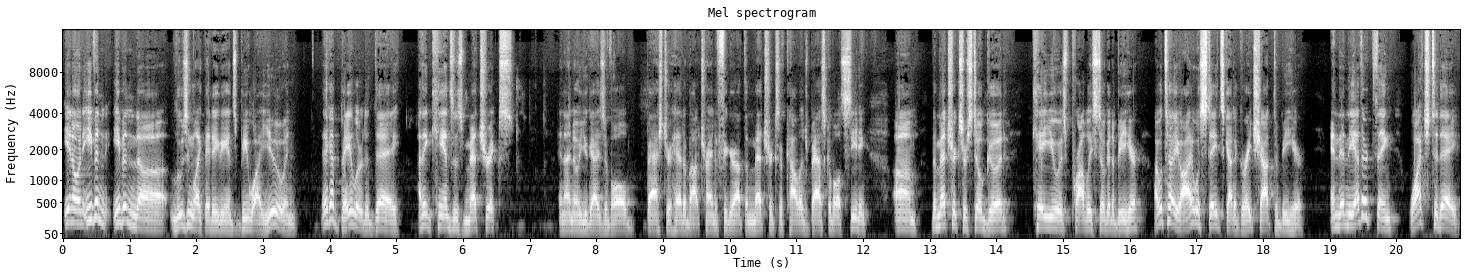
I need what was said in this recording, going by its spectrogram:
you know, and even even uh, losing like they did against BYU, and they got Baylor today. I think Kansas metrics, and I know you guys have all bashed your head about trying to figure out the metrics of college basketball seating. Um, the metrics are still good. KU is probably still going to be here. I will tell you, Iowa State's got a great shot to be here. And then the other thing, watch today.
